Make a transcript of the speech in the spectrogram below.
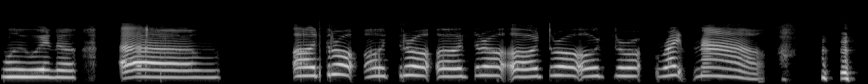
bueno. otro, otro, otro, otro, otro, right now.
